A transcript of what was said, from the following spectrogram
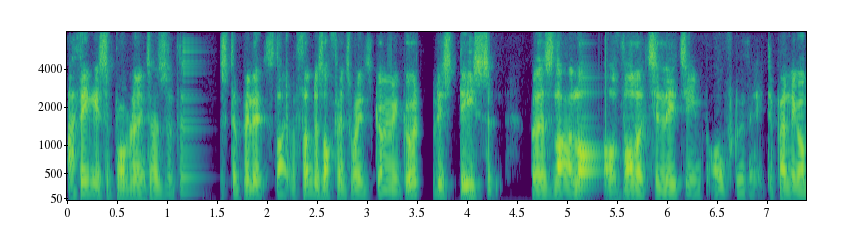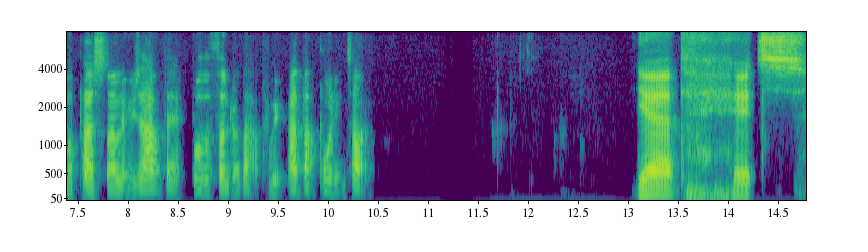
I think it's a problem in terms of the stability. Like the Thunder's offense when it's going good is decent, but there's like a lot of volatility involved with it, depending on the personnel who's out there for the Thunder at that at that point in time. Yeah, it's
